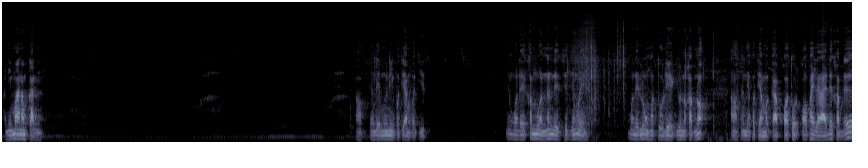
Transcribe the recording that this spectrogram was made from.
อันนี้มานำกัน เอาจังได้มือนี้พอเตรียมกับจิต ยังบ่ได้คำนวณนั่นได้เสร็จยังเลยบ่ได้ลงหดตัวเลขอยู่นะครับเนาะเอาจังได้พอเตรียมมากราบขอโทษขออภัยหลายๆเด้อครับ เด้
